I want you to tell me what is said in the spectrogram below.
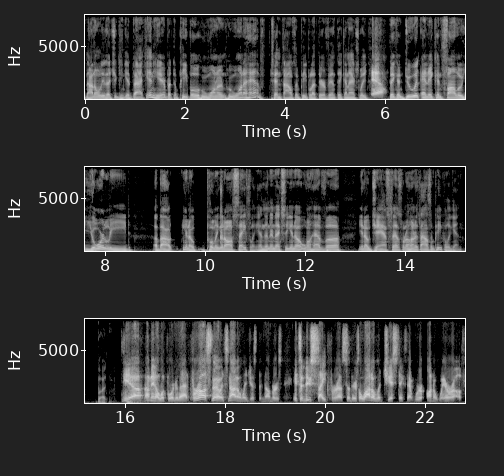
not only that you can get back in here, but the people who want to who want to have ten thousand people at their event, they can actually Yeah. they can do it, and they can follow your lead about you know pulling it off safely, and then the next thing you know, we'll have uh, you know Jazz Fest with hundred thousand people again. But Yeah, I mean, I look forward to that. For us, though, it's not only just the numbers; it's a new site for us, so there's a lot of logistics that we're unaware of.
